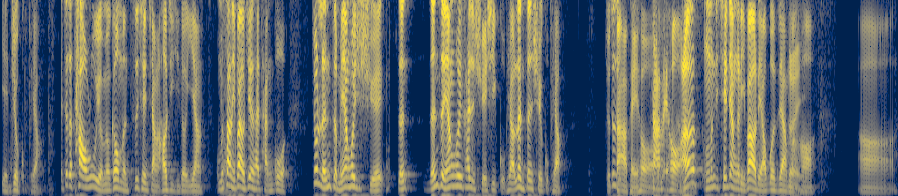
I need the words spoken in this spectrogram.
研究股票。这个套路有没有跟我们之前讲了好几集都一样？我们上礼拜我记得才谈过，就人怎么样会去学，人人怎样会开始学习股票，认真学股票，就大赔后，大赔后。然后我们前两个礼拜有聊过这样嘛？哈啊。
